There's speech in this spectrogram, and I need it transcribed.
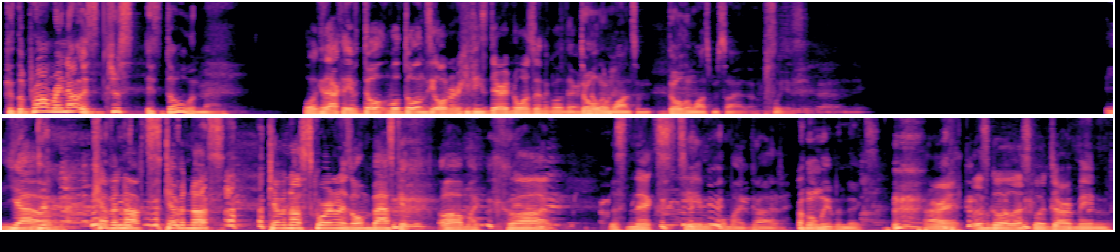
Because the problem right now is just it's Dolan, man. well, exactly. If Dol- well, Dolan's the owner. If he's there, no one's gonna go there. Dolan one- wants him. Dolan wants Masai though. please. Yeah, um, Kevin Knox. Kevin Knox. Kevin Knox scoring on his own basket. Oh my god, this next team. Oh my god. Only the Knicks. All right, let's go. Let's go into our main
